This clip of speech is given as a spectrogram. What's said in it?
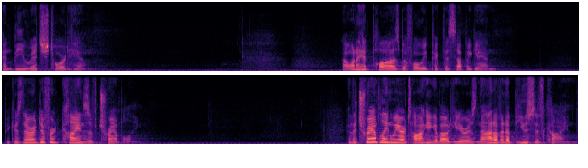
and be rich toward Him. I want to hit pause before we pick this up again because there are different kinds of trampling. And the trampling we are talking about here is not of an abusive kind.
